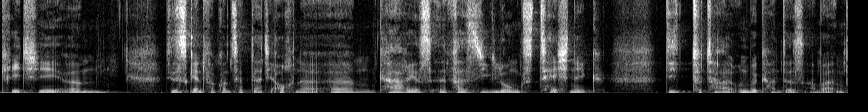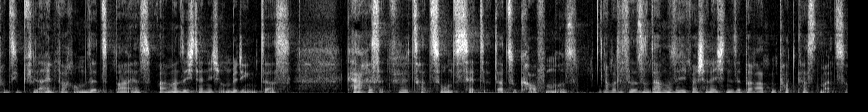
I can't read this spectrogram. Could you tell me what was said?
Kriti ähm, dieses Genfer-Konzept, der hat ja auch eine ähm, Karies-Versiegelungstechnik, die total unbekannt ist, aber im Prinzip viel einfacher umsetzbar ist, weil man sich dann nicht unbedingt das Karies-Infiltrationsset dazu kaufen muss. Aber das ist, da muss ich wahrscheinlich einen separaten Podcast mal zu,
